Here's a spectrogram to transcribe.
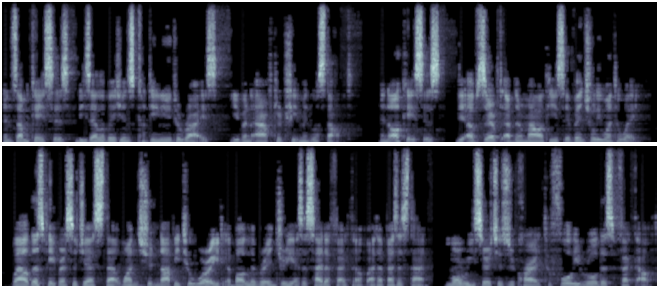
In some cases, these elevations continued to rise even after treatment was stopped. In all cases, the observed abnormalities eventually went away. While this paper suggests that one should not be too worried about liver injury as a side effect of atabecestat, more research is required to fully rule this effect out.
